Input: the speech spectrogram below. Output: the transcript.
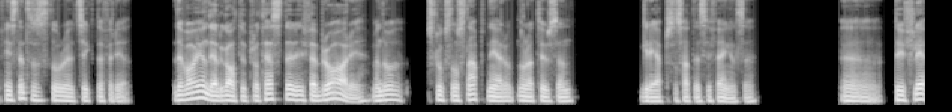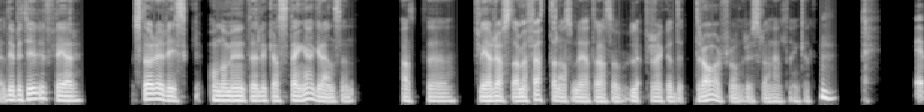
finns det inte så stora utsikter för det. Det var ju en del gatuprotester i februari, men då slogs de snabbt ner och några tusen greps och sattes i fängelse. Eh, det är, fler, det är betydligt fler, större risk om de inte lyckas stänga gränsen, att eh, fler röstar med fötterna som det heter, alltså försöker dra från Ryssland helt enkelt. Mm. Eh,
